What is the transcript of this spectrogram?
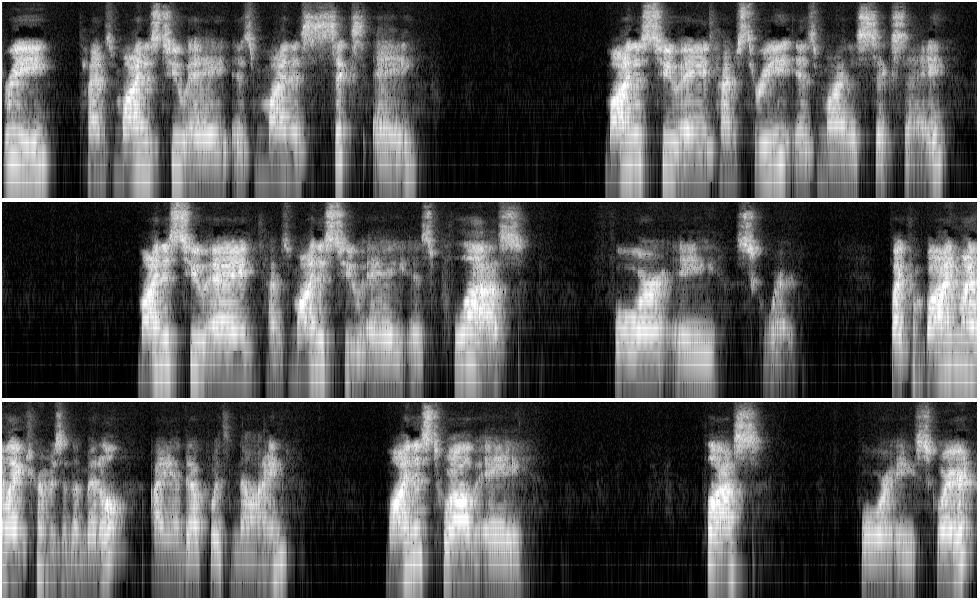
3 times minus 2a is minus 6a. Minus 2a times 3 is minus 6a. Minus 2a times minus 2a is plus 4a squared. If I combine my like terms in the middle, I end up with 9 minus 12a plus 4a squared.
